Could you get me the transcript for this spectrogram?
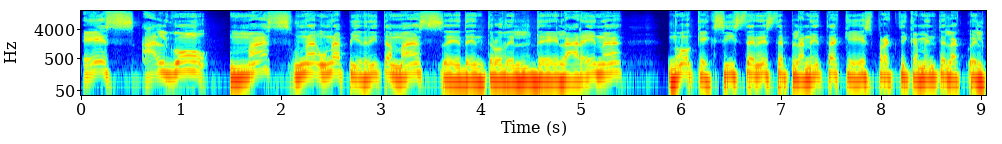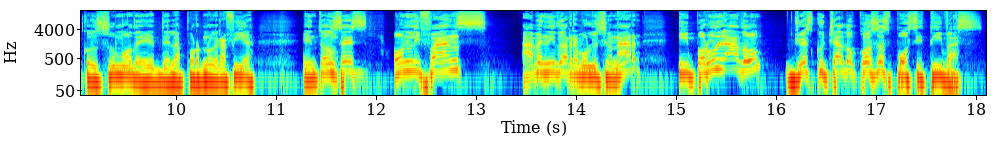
es algo más, una, una piedrita más eh, dentro de la arena, ¿no? Que existe en este planeta, que es prácticamente el consumo de, de, la pornografía. Entonces, OnlyFans ha venido a revolucionar y por un lado, yo he escuchado cosas positivas.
